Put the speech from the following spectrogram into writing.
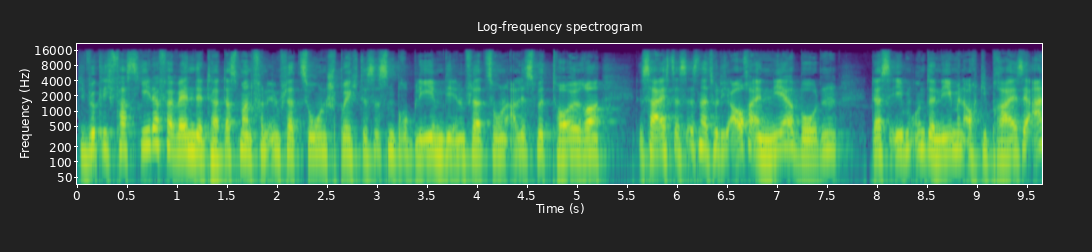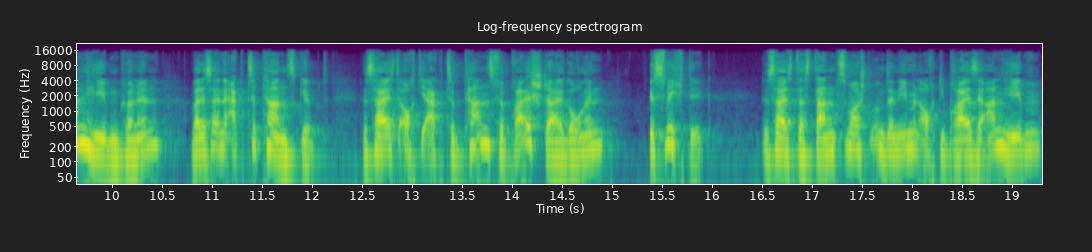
die wirklich fast jeder verwendet hat, dass man von Inflation spricht, das ist ein Problem, die Inflation, alles wird teurer. Das heißt, das ist natürlich auch ein Nährboden, dass eben Unternehmen auch die Preise anheben können, weil es eine Akzeptanz gibt. Das heißt, auch die Akzeptanz für Preissteigerungen ist wichtig. Das heißt, dass dann zum Beispiel Unternehmen auch die Preise anheben,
